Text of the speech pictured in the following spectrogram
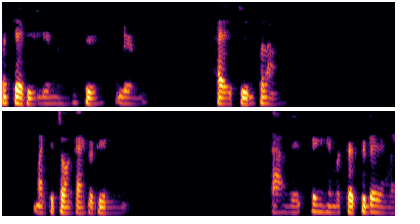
สังเกตอีกเรื่องหนึ่งก็คือเรื่องไทยจีนฝรั่ง มันจะตรงกันกับเดือนนี้ตามเรื่องนี้มันเกิดขึ้นได้อย่างไร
